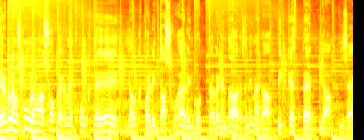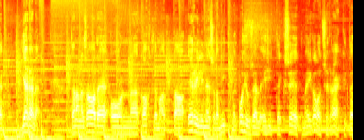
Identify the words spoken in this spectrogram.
tere tulemast kuulama Soccernet.ee jalgpalli taskuhäälingut legendaarse nimega Pikk ette ja ise järele. tänane saade on kahtlemata eriline, seda mitmel põhjusel. esiteks see, et me ei kavatse rääkida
